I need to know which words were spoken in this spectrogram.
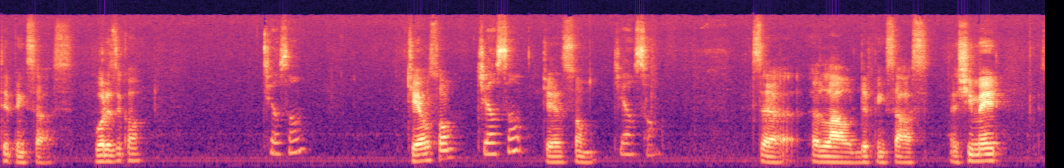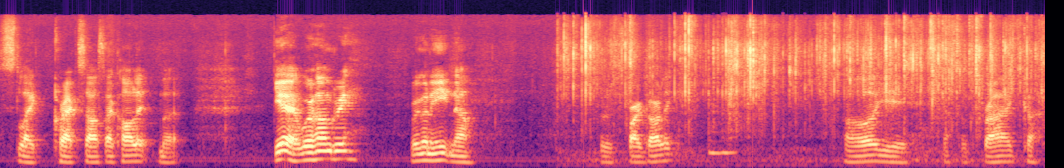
dipping sauce. What is it called? Chilsom? Jailsom? Chilsom? Jailsom. Chilsom. It's a, a Lao dipping sauce that she made. It's like crack sauce, I call it. But yeah, we're hungry. We're gonna eat now. With fried garlic. Mm-hmm. Oh yeah, got some fried garlic.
